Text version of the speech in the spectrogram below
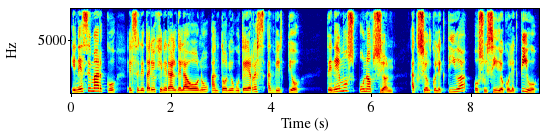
En ese marco, el secretario general de la ONU, Antonio Guterres, advirtió, tenemos una opción, acción colectiva o suicidio colectivo,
